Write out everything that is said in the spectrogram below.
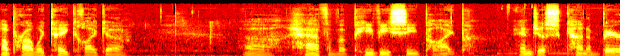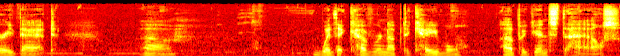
I'll probably take like a uh, half of a PVC pipe and just kind of bury that um, with it covering up the cable up against the house.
